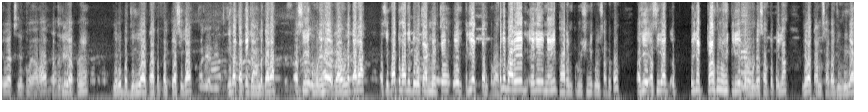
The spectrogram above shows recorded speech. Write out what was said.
ਇਹ ਐਕਸੀਡੈਂਟ ਹੋਇਆ ਵਾ ਬਜਰੀ ਆਪਣੇ। ਜਿਹੜੀ ਬਜਰੀ ਵਾਲਾ ਟਰੱਕ ਪਲਟਿਆ ਸੀਗਾ ਇਹਦਾ ਕਰਕੇ ਜਾਮ ਲੱਗਾ ਵਾ। ਅਸੀਂ ਹੁਣੇ ਹੈ ਡਰਾਈਵ ਲੱਗਾ ਵਾ। ਅਸੀਂ ਵੱਧ ਤੋਂ ਵੱਧ 2-4 ਮਿੰਟ ਚ ਇਹ ਕਲੀਅਰ ਕੰਮ ਕਰਵਾ ਇਹਦੇ ਬਾਰੇ ਇਹਦੇ ਨਹੀਂ ਫਾਰ ਇਨਫੋਰਮੇਸ਼ਨ ਨਹੀਂ ਕੋਈ ਸਾਡੇ ਕੋਲ। ਅਜੇ ਅਸੀਂ ਇਹ ਪਹਿਲਾਂ ਟਰੱਕ ਨੂੰ ਹੀ ਕਲੀਅਰ ਕਰਾਉਂਦੇ ਸਭ ਤੋਂ ਪਹਿਲਾਂ ਜਿਹੜਾ ਕੰਮ ਸਾਡਾ ਜ਼ਰੂਰੀ ਆ।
